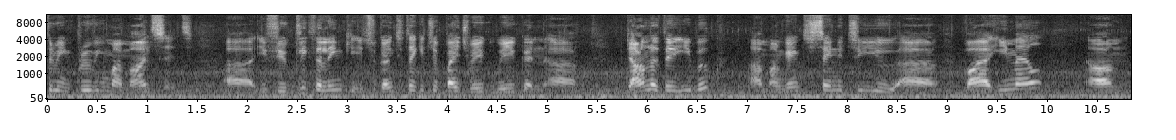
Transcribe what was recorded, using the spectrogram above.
through improving my mindset. Uh, if you click the link, it's going to take you to a page where, where you can uh, download the ebook. Um, I'm going to send it to you uh, via email. Um,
